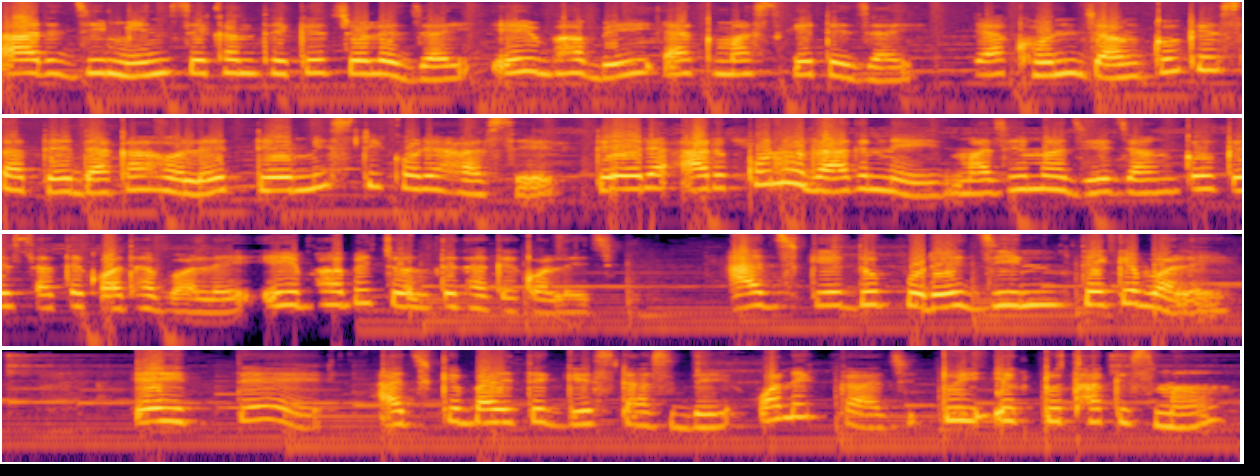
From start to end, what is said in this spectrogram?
আর জিমিন সেখান থেকে চলে যায়। এইভাবেই এক মাস কেটে যায়। এখন জাংকুকের সাথে দেখা হলে তে মিষ্টি করে হাসে। তের আর কোনো রাগ নেই। মাঝে মাঝে জাংকুকের সাথে কথা বলে। এইভাবে চলতে থাকে কলেজ। আজকে দুপুরে জিন থেকে বলে, এই তে, আজকে বাড়িতে গেস্ট আসবে। অনেক কাজ। তুই একটু থাকিস, মা।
